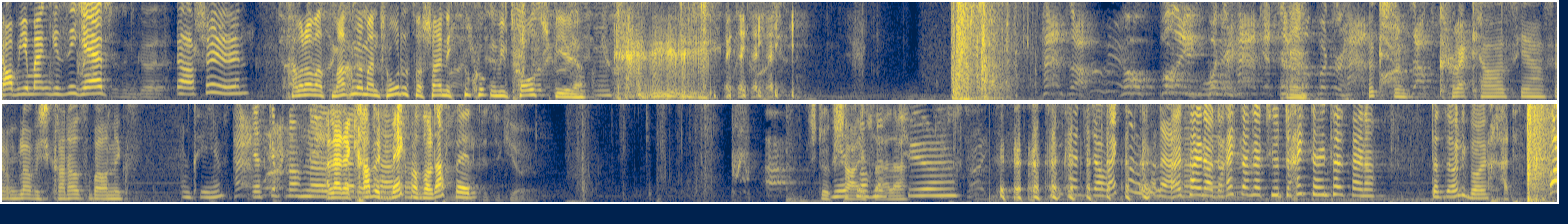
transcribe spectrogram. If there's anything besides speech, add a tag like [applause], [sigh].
Ich habe jemanden gesichert. Ja, schön. Kann man da was machen, wenn man tot ist? Wahrscheinlich zugucken, wie Pros spielen. Wirklich so ein Crackhaus hier. Ist ja unglaublich. Geradeaus aber auch nix. Okay. Ja, es gibt noch eine. Alter, der krabbelt weg. Was soll das denn? Stück Hier ist noch Scheiße, eine Alter. Tür. Tim [laughs] kann die doch wegmachen von der Da ist einer, direkt an der Tür, direkt dahinter ist einer. Das ist Early Boy.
